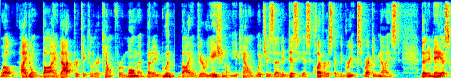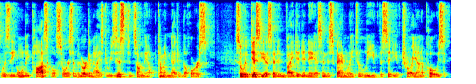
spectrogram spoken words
Well, I don't buy that particular account for a moment, but I would buy a variation on the account, which is that Odysseus, cleverest of the Greeks, recognized that Aeneas was the only possible source of an organized resistance on the upcoming night of the horse. So Odysseus had invited Aeneas and his family to leave the city of Troy unopposed,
